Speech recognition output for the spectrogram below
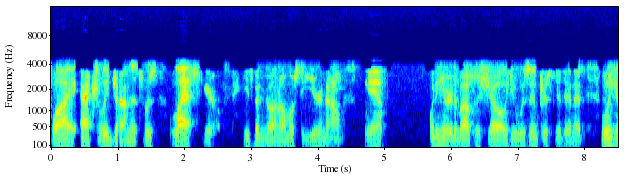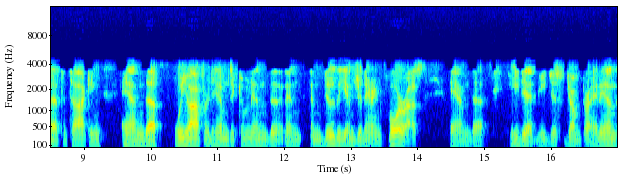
fly. Actually, John, this was last year. He's been gone almost a year now Yeah. when he heard about the show, he was interested in it. We got to talking, and uh, we offered him to come in and, and do the engineering for us. and uh, he did. He just jumped right in,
